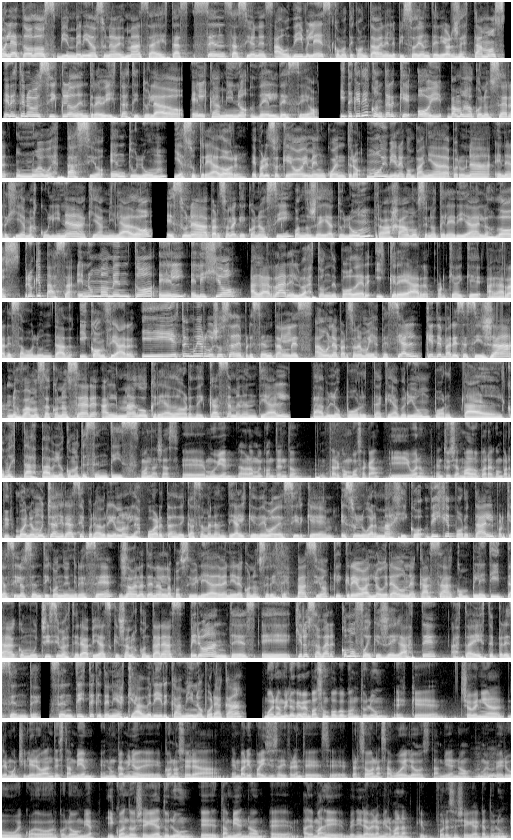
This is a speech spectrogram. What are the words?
Hola a todos, bienvenidos una vez más a estas sensaciones audibles. Como te contaba en el episodio anterior, ya estamos en este nuevo ciclo de entrevistas titulado El Camino del Deseo. Y te quería contar que hoy vamos a conocer un nuevo espacio en Tulum y a su creador. Es por eso que hoy me encuentro muy bien acompañada por una energía masculina aquí a mi lado. Es una persona que conocí cuando llegué a Tulum, trabajábamos en hotelería los dos, pero ¿qué pasa? En un momento él eligió agarrar el bastón de poder y crear, porque hay que agarrar esa voluntad y confiar. Y estoy muy orgullosa de presentarles a una persona muy especial. ¿Qué te parece si ya nos vamos a conocer al mago creador de Casa Manantial, Pablo Porta, que abrió un portal. ¿Cómo estás, Pablo? ¿Cómo te sentís? ¿Cómo andas? Eh, muy bien, la verdad muy contento de estar con vos acá y bueno, entusiasmado para compartir. Bueno, muchas gracias por abrirnos las puertas de Casa Manantial, que debo decir que es un lugar mágico. Dije portal porque así lo sentí cuando ingresé. Ya van a tener la posibilidad de venir a conocer este espacio, que creo has logrado una casa completita, con muchísimas terapias, que ya nos contarás. Pero antes, eh, quiero saber cómo fue que llegaste hasta este presente. ¿Sentiste que tenías que abrir camino por acá? Bueno, a mí lo que me pasó un poco con Tulum es que yo venía de mochilero antes también, en un camino de conocer a, en varios países a diferentes eh, personas, abuelos también, ¿no? Como en Perú, Ecuador, Colombia. Y cuando llegué a Tulum, eh, también, ¿no? Eh, además de venir a ver a mi hermana, que por eso llegué acá a Tulum.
